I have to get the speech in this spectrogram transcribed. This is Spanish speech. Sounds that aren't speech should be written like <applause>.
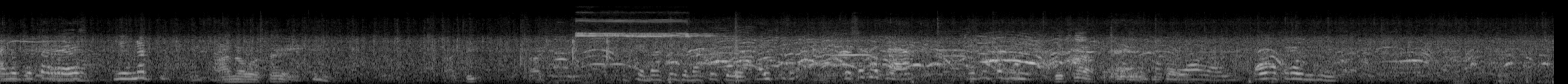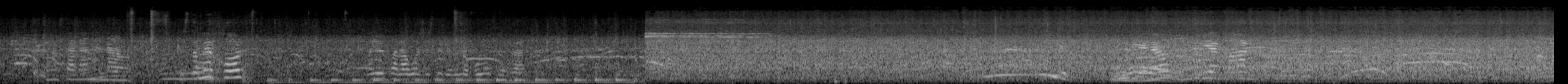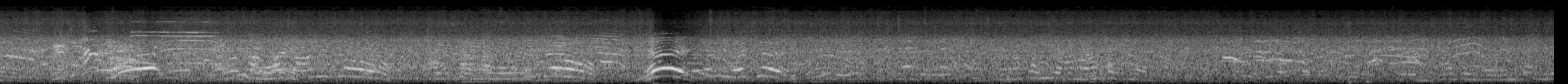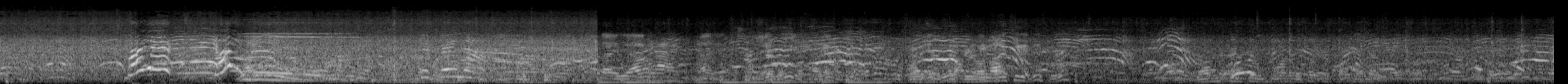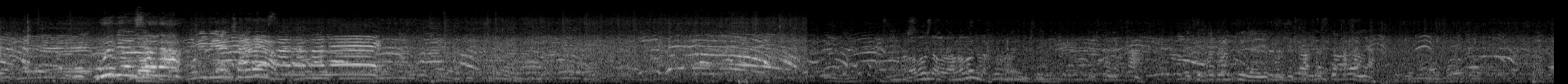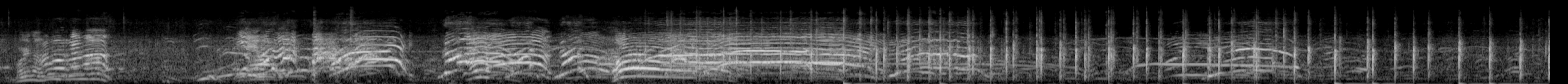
No, no porta res, ni una... Ah, no sé. Aquí. aquí. Que baje, que baje, que... Ahí, que se tocará. Es un poquito Deja. ¿Cómo está la nena? Está mejor. Hay el paraguas este que no lo puedo cerrar. Muy bien, ¿eh? muy bien, Mar. ¡Vale! ¡Ay! ¡Qué pena! ¡Muy bien, Sara! Muy bien, Sara. Buena, ¡Vamos, vamos!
